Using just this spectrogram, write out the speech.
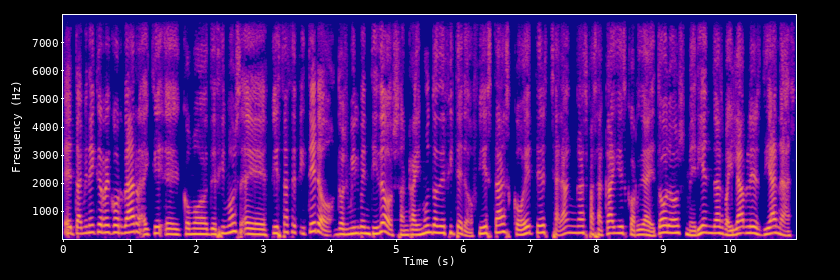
eh, también hay que recordar, hay que, eh, como decimos, eh, fiestas de Fitero 2022, San Raimundo de Fitero, fiestas, cohetes, charangas, pasacalles, corrida de toros, meriendas, bailables, dianas.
